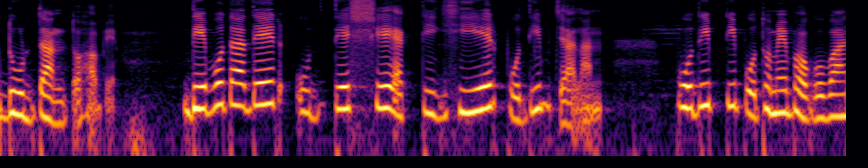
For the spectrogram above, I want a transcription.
দুর্দান্ত হবে। দেবতাদের উদ্দেশ্যে একটি ঘিয়ের প্রদীপ জ্বালান। প্রদীপটি প্রথমে ভগবান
